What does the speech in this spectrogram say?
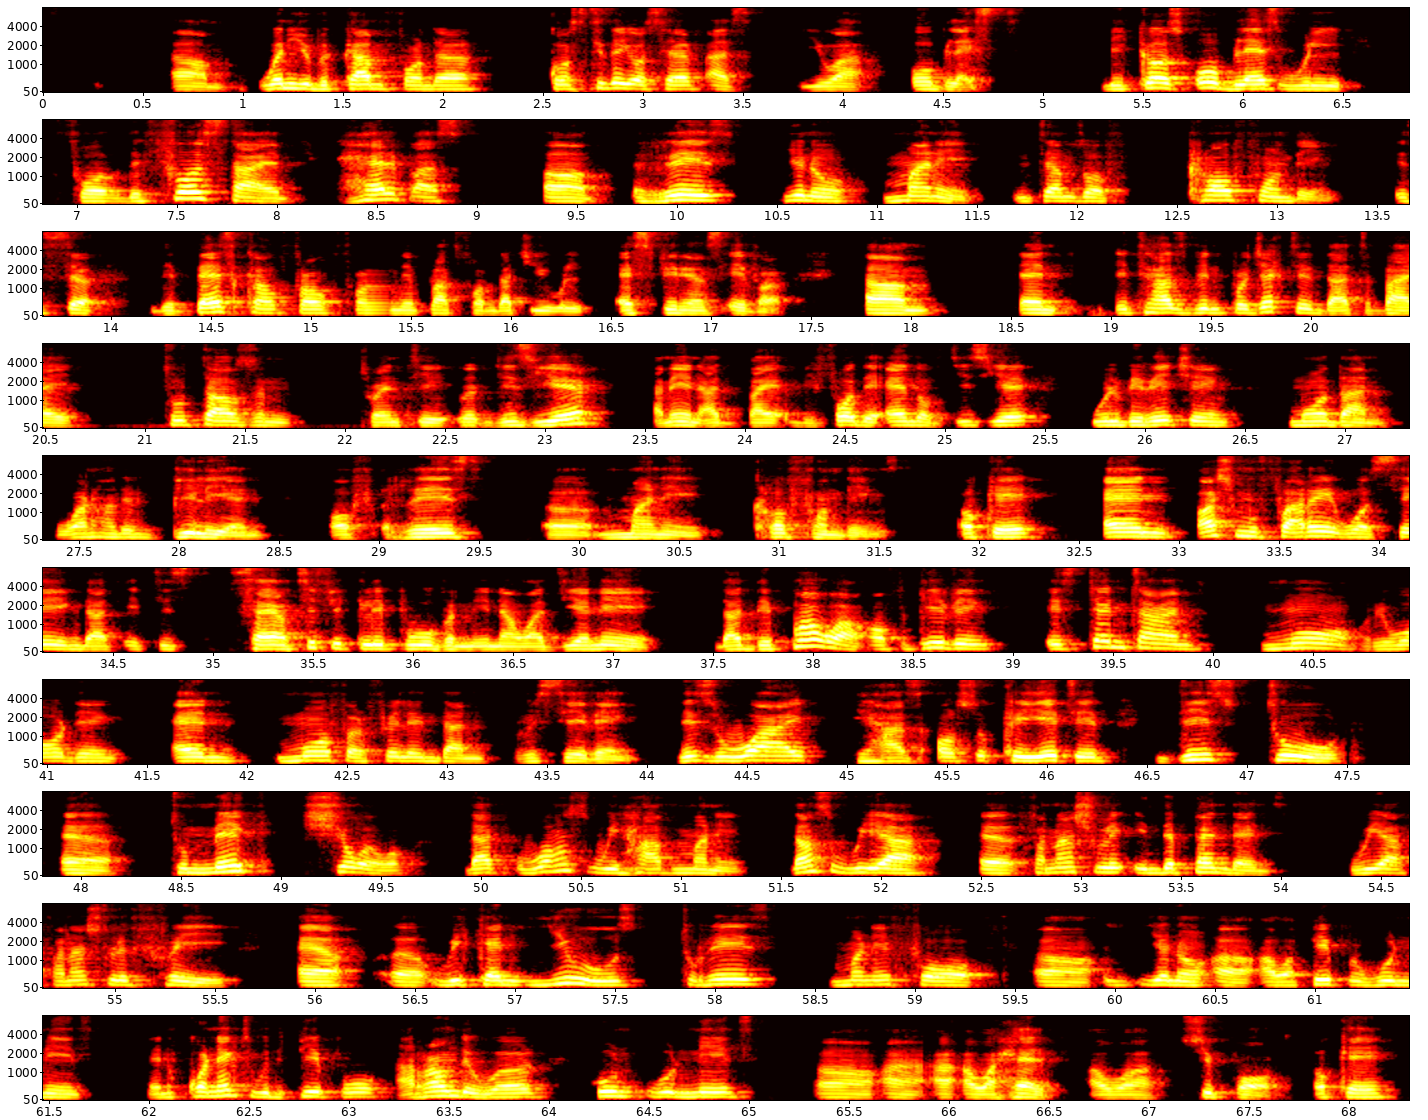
um, when you become founder, consider yourself as you are Oblessed because Obless will, for the first time, help us uh, raise, you know, money in terms of crowdfunding. It's uh, the best crowdfunding platform that you will experience ever. Um, and it has been projected that by 2020, this year, I mean, at, by before the end of this year, we'll be reaching more than 100 billion of raised uh, money crowdfundings. Okay, and Ash Mufareh was saying that it is scientifically proven in our DNA that the power of giving is 10 times more rewarding and more fulfilling than receiving. This is why he has also created this tool uh, to make sure that once we have money, once we are uh, financially independent, we are financially free, uh, uh, we can use to raise money for uh, you know uh, our people who need and connect with people around the world who, who need our help, our support. Okay.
